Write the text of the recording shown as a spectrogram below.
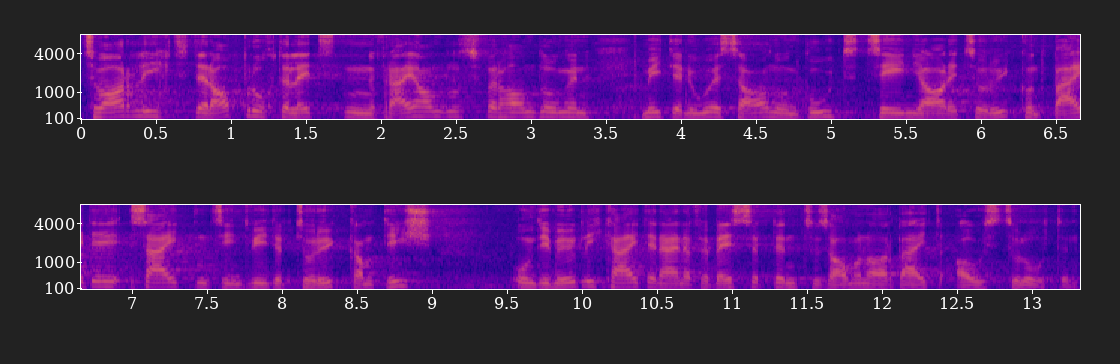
Zwar liegt der Abbruch der letzten Freihandelsverhandlungen mit den USA nun gut zehn Jahre zurück und beide Seiten sind wieder zurück am Tisch, um die Möglichkeiten einer verbesserten Zusammenarbeit auszuloten.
